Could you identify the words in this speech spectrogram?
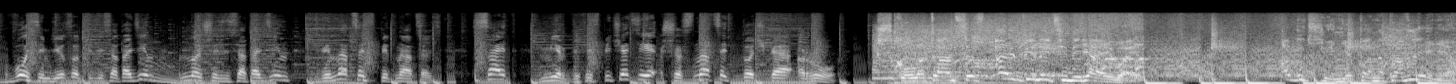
8 951 061 12 15. Сайт мир печати 16.ру. Школа танцев Альбины Тимиряевой. Обучение по направлениям.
